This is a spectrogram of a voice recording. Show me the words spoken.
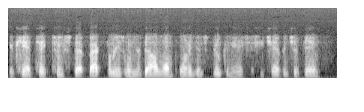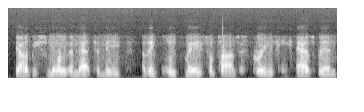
You can't take two step back threes when you're down one point against Duke in the ACC championship game. Got to be smarter than that to me. I think Luke Maye, sometimes as great as he has been,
